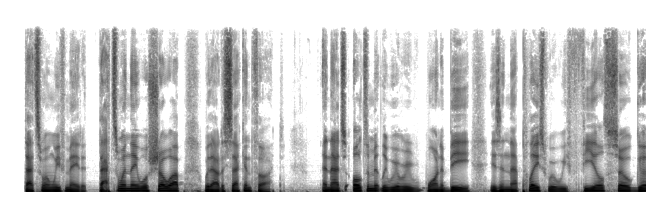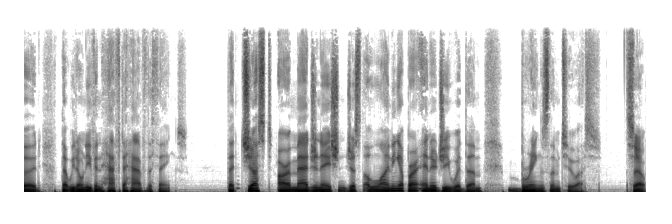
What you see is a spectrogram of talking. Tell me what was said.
that's when we've made it. That's when they will show up without a second thought. And that's ultimately where we want to be is in that place where we feel so good that we don't even have to have the things that just our imagination, just aligning up our energy with them, brings them to us. So,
